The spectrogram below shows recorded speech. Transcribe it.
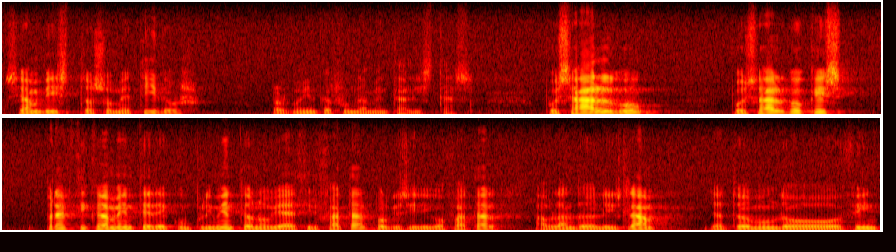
se han visto sometidos los movimientos fundamentalistas? Pues a algo, pues a algo que es prácticamente de cumplimiento, no voy a decir fatal, porque si digo fatal, hablando del Islam, ya todo el mundo, fin,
